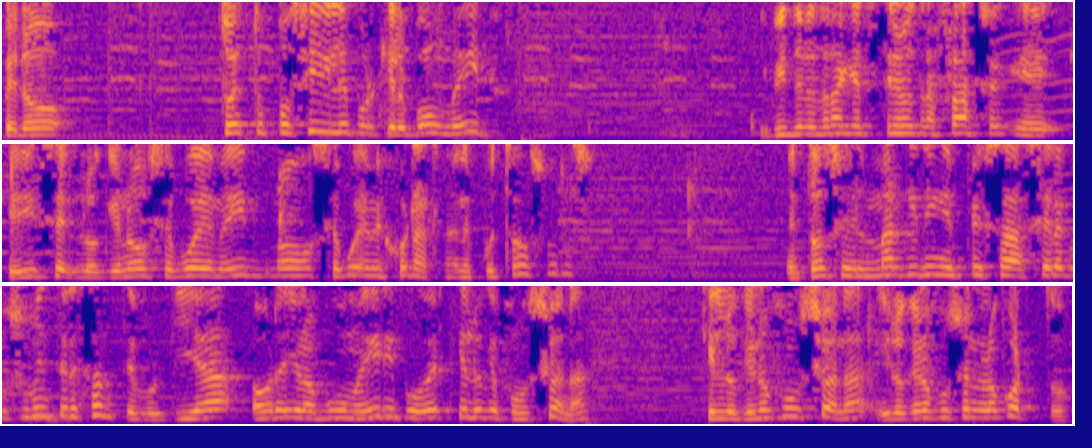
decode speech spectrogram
Pero todo esto es posible porque lo podemos medir. Y Peter Drucker tiene otra frase que dice, lo que no se puede medir no se puede mejorar. ¿Han escuchado sobre eso? Entonces el marketing empieza a ser algo súper interesante porque ya ahora yo lo puedo medir y puedo ver qué es lo que funciona, qué es lo que no funciona y lo que no funciona lo corto.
